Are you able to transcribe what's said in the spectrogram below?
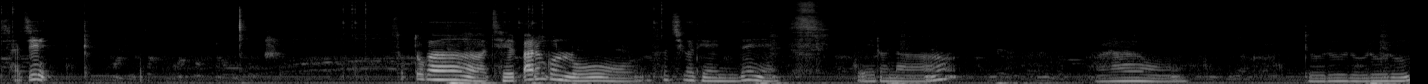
사진 속도가 제일 빠른 걸로 설치가 되어 있는데 왜 이러나 와우. 두루루루루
